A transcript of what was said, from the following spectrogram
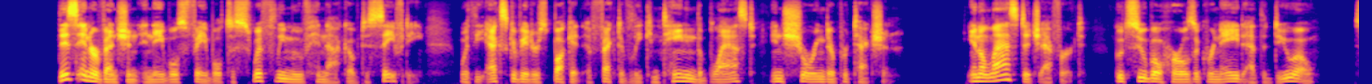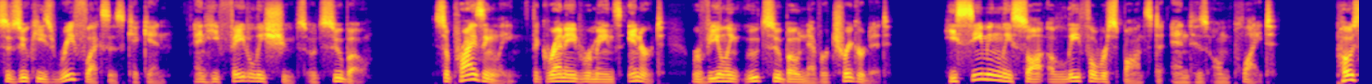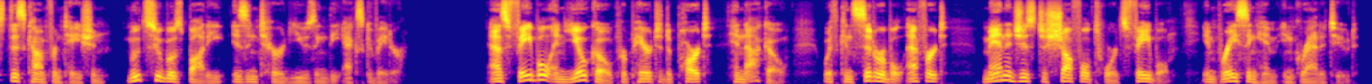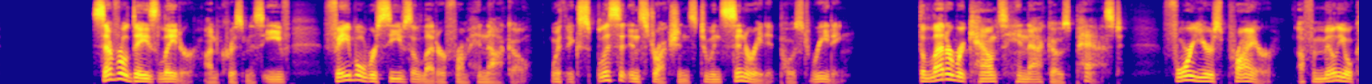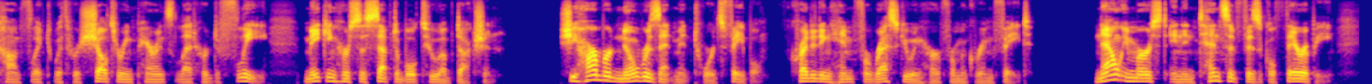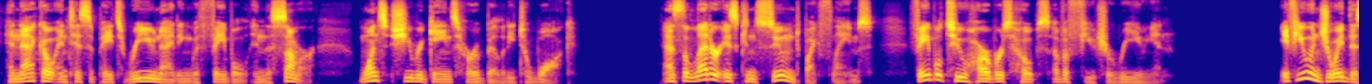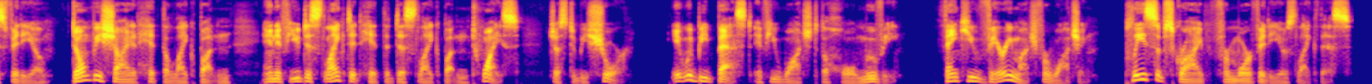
This intervention enables Fable to swiftly move Hinako to safety, with the excavator's bucket effectively containing the blast, ensuring their protection. In a last ditch effort, Utsubo hurls a grenade at the duo. Suzuki's reflexes kick in, and he fatally shoots Utsubo. Surprisingly, the grenade remains inert, revealing Utsubo never triggered it. He seemingly sought a lethal response to end his own plight. Post this confrontation, Utsubo's body is interred using the excavator. As Fable and Yoko prepare to depart, Hinako, with considerable effort, manages to shuffle towards Fable, embracing him in gratitude. Several days later, on Christmas Eve, Fable receives a letter from Hinako, with explicit instructions to incinerate it post reading. The letter recounts Hinako's past. Four years prior, a familial conflict with her sheltering parents led her to flee, making her susceptible to abduction. She harbored no resentment towards Fable, crediting him for rescuing her from a grim fate. Now immersed in intensive physical therapy, Hinako anticipates reuniting with Fable in the summer, once she regains her ability to walk. As the letter is consumed by flames, Fable 2 harbors hopes of a future reunion. If you enjoyed this video, don't be shy to hit the like button, and if you disliked it, hit the dislike button twice, just to be sure. It would be best if you watched the whole movie. Thank you very much for watching. Please subscribe for more videos like this.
